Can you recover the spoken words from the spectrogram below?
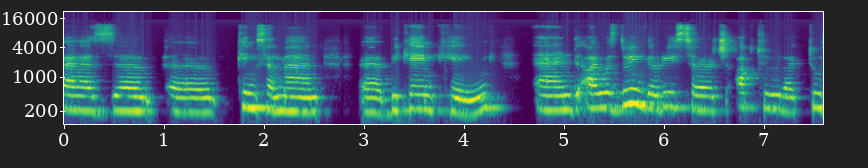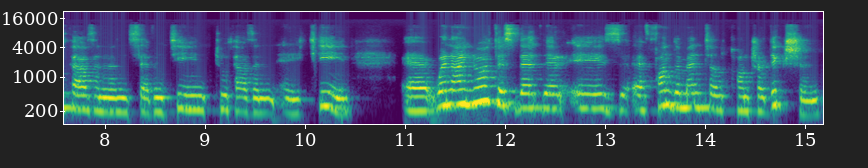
as uh, uh, King Salman uh, became king. And I was doing the research up to like 2017, 2018, uh, when I noticed that there is a fundamental contradiction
